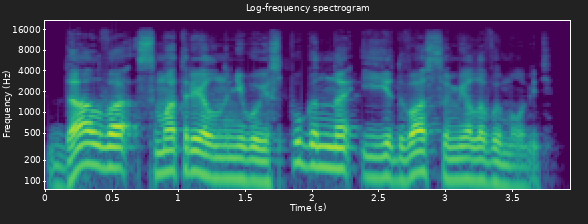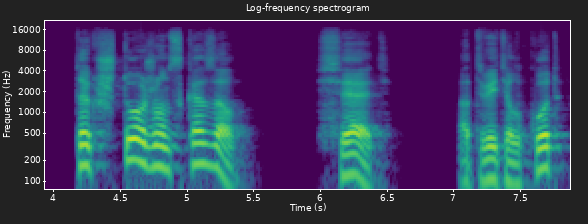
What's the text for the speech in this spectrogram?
Далва смотрел на него испуганно и едва сумела вымолвить. «Так что же он сказал?» «Сядь», — ответил кот,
